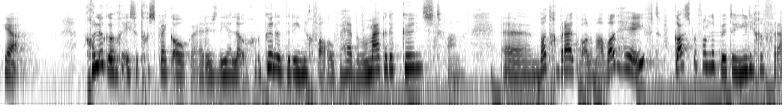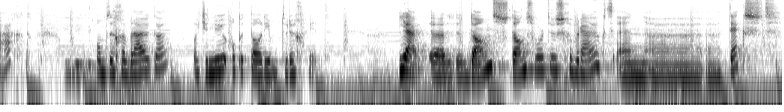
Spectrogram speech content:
ja. Gelukkig is het gesprek open, er is dialoog. We kunnen het er in ieder geval over hebben. We maken er kunst van. Uh, wat gebruiken we allemaal? Wat heeft Casper van der Putten jullie gevraagd om te gebruiken wat je nu op het podium terugvindt? Ja, uh, dans. Dans wordt dus gebruikt en uh, tekst.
